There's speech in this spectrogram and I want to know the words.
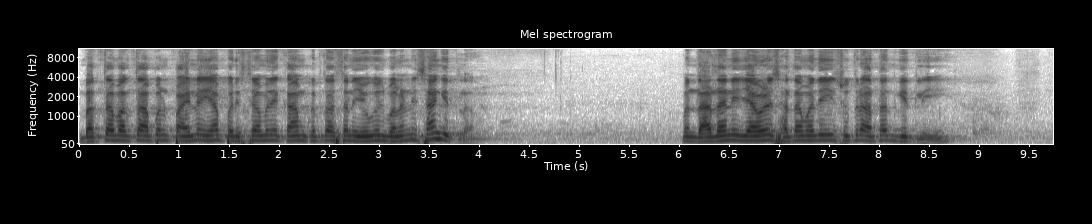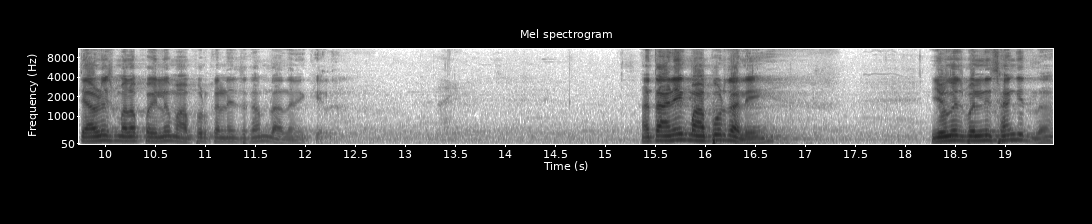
बघता बघता आपण पाहिलं या परिसरामध्ये काम करत असताना योगेश बलांनी सांगितलं. पण दादाने ज्यावेळेस हातामध्ये ही सूत्र हातात घेतली त्यावेळेस मला पहिलं महापौर करण्याचं काम दादाने केलं. आता अनेक महापौर झाले. योगेश बलनी सांगितलं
